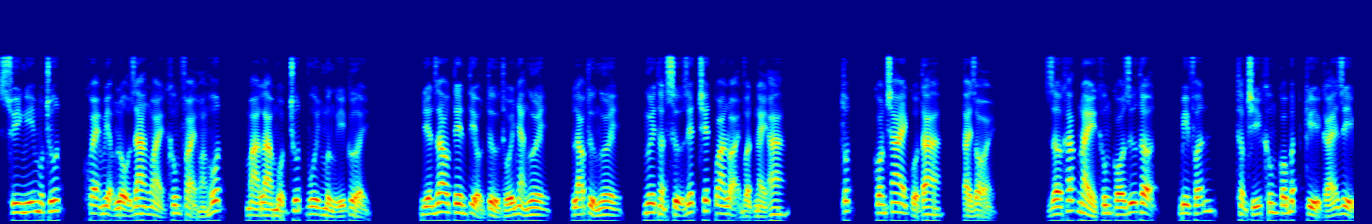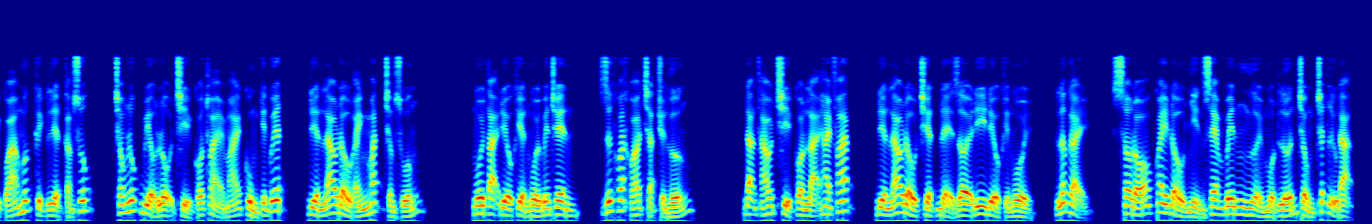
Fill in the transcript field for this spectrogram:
Suy nghĩ một chút, khoe miệng lộ ra ngoài không phải hoảng hốt, mà là một chút vui mừng ý cười. Điền giao tên tiểu tử thối nhà ngươi lao tử ngươi ngươi thật sự giết chết qua loại vật này a? À? tốt, con trai của ta, tài giỏi. Giờ khác này không có dữ tợn, bi phẫn, thậm chí không có bất kỳ cái gì quá mức kịch liệt cảm xúc, trong lúc biểu lộ chỉ có thoải mái cùng kiên quyết, điền lao đầu ánh mắt trầm xuống. Ngồi tại điều khiển ngồi bên trên, dứt khoát khóa chặt chuyển hướng. Đạn pháo chỉ còn lại hai phát điền lao đầu triệt để rời đi điều khiển ngồi lấp gậy sau đó quay đầu nhìn xem bên người một lớn trồng chất lựu đạn.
